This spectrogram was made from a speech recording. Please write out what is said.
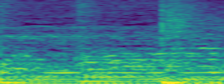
Oh.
